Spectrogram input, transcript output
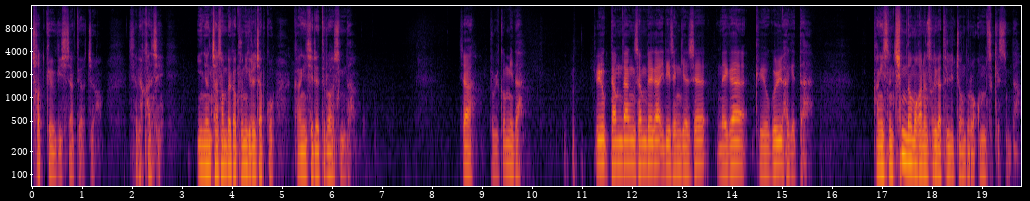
첫 교육이 시작되었죠. 새벽 1시 2년차 선배가 분위기를 잡고 강의실에 들어왔습니다. 자, 불 겁니다. 교육 담당 선배가 일이 생겨서 내가 교육을 하겠다. 강의실은 침 넘어가는 소리가 들릴 정도로 엄숙했습니다.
